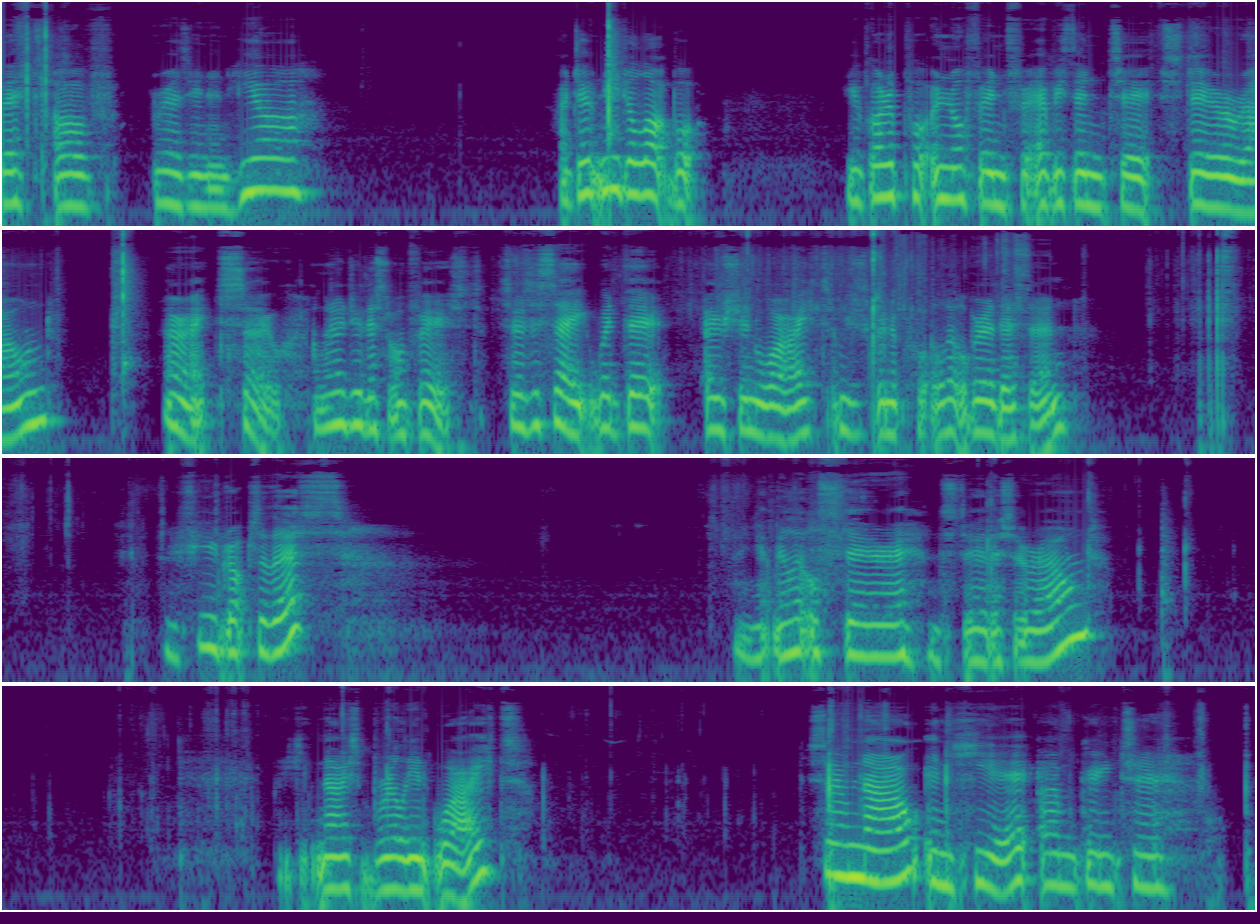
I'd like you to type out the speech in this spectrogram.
Bit of resin in here. I don't need a lot, but you've got to put enough in for everything to stir around. All right, so I'm going to do this one first. So as I say, with the ocean white, I'm just going to put a little bit of this in. And a few drops of this. And get my little stirrer and stir this around. Make it nice, brilliant white. So now in here, I'm going to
